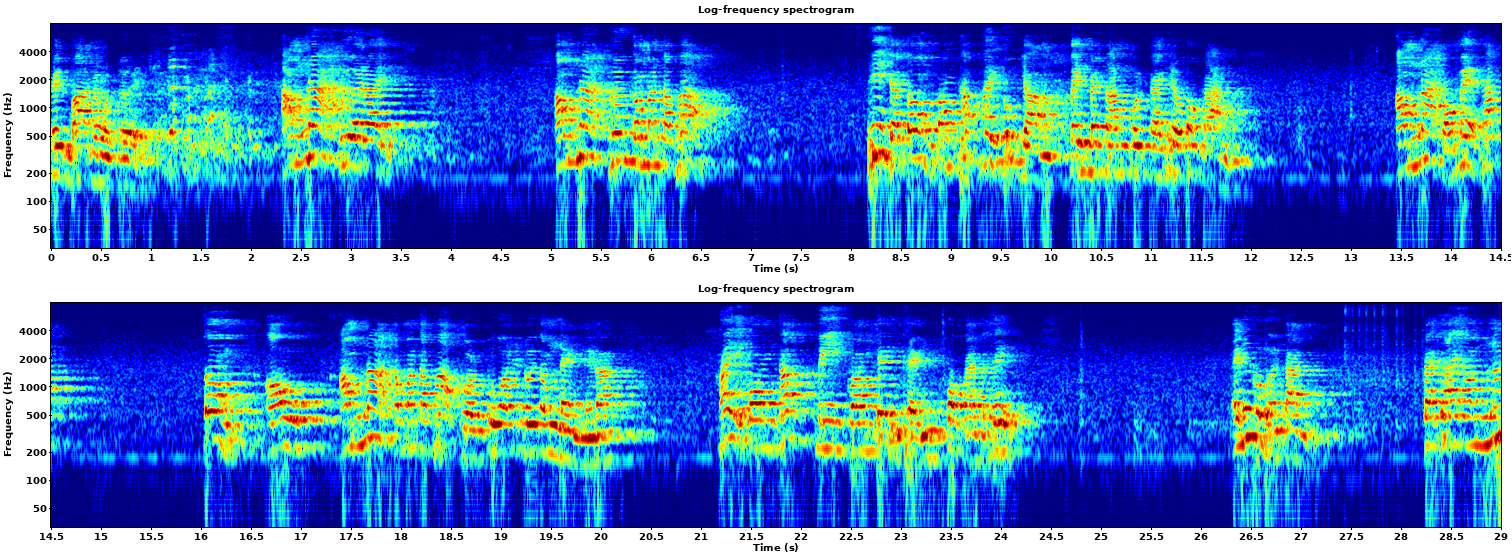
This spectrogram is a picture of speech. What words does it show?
เป็นบ้านไปหมดเลยอำนาจคืออะไรอำนาจคือกำมันตภาพ ที่จะต้องบังคับให้ทุกอย่างเป็นไปตามกลไกที่เราต้องการอำนาจของแม่ทัพต้องเอา อำนาจกำมันตภาพส่วนตัวโดยตำแหน่งเนี่ยนะ ให้กองทัพมีความเข้มแข็งป้องกันประเทศอันนี้ก็เหมือนกันกระจายอำนาจ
